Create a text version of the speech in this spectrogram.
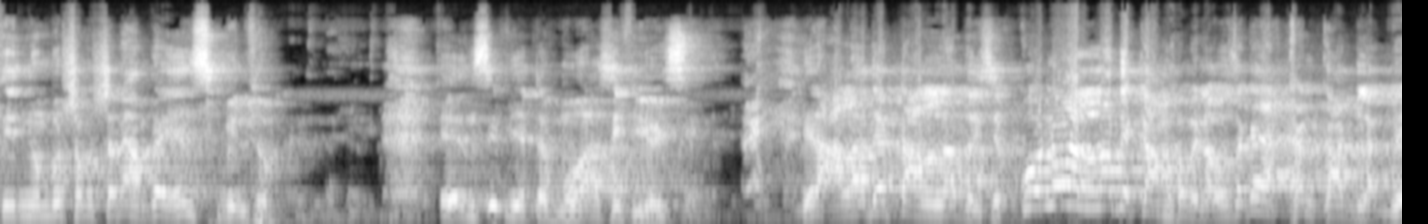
তিন নম্বর সমস্যা নেই, আমরা এনসিপির লোক। এনসিপি একটা মহাসিপি হয়েছে এর আলাদা একটা আল্লাদ হয়েছে কোনো আল্লাদে কাম হবে না। ও জায়গায় একখান কার্ড লাগবে।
